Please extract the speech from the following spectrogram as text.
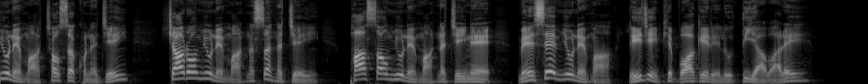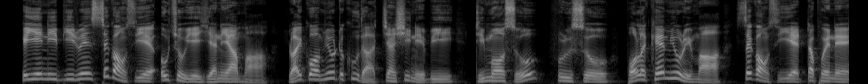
မြို့နယ်မှာ68ကြိမ်ရှားတော်မြို့နယ်မှာ22ကြိမ်ဖားဆောင်မြို့နယ်မှာ2ကြိမ်နဲ့မဲဆက်မြို့နယ်မှာ4ကြိမ်ဖြစ်ပွားခဲ့တယ်လို့သိရပါဗျ။ ကရင်ပြည်တွင်းစစ်ကောင်စီရဲ့အုပ်ချုပ်ရေးရန်ရာမှာလွိုက်ကော်မြို့တစ်ခုသာကြန့်ရှိနေပြီးဒီမော့ဆိုဖရူဆိုဘောလခဲမြို့တွေမှာစစ်ကောင်စီရဲ့တပ်ဖွဲ့နဲ့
